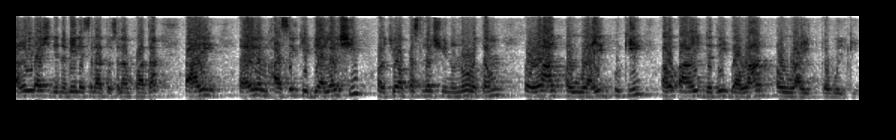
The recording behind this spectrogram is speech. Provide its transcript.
هغه راشي د نبی له صلوات والسلام خواته آی علم حاصل کې بیا لړ شي او چې واپس لړ شي نو نور تم وعد او وعید وکي او آی د دې دا وعد او وعید قبول کی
